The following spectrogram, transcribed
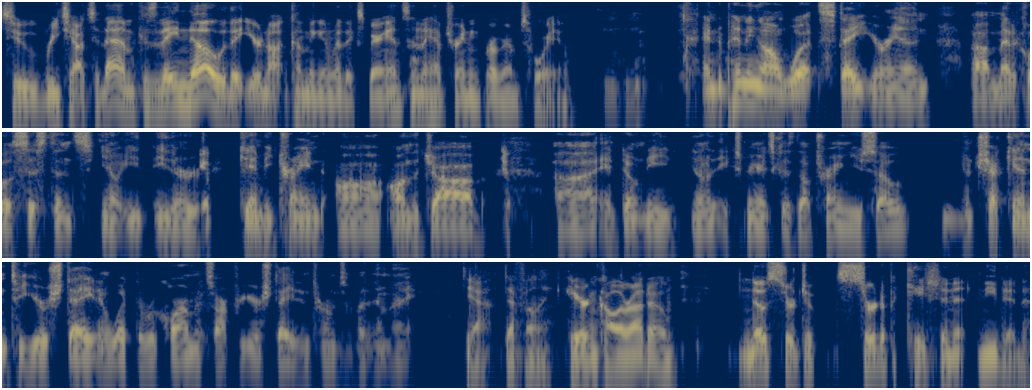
to reach out to them because they know that you're not coming in with experience and they have training programs for you. Mm-hmm. And depending on what state you're in, uh, medical assistants, you know, e- either yep. can be trained uh, on the job yep. uh, and don't need you know experience because they'll train you. So you know, check into your state and what the requirements are for your state in terms of an MA. Yeah, definitely. Here in Colorado, no certi- certification needed.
